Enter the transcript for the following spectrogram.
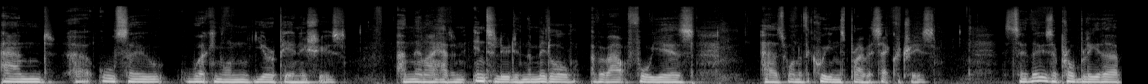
and uh, also working on European issues. And then I had an interlude in the middle of about four years as one of the Queen's private secretaries. So those are probably the,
